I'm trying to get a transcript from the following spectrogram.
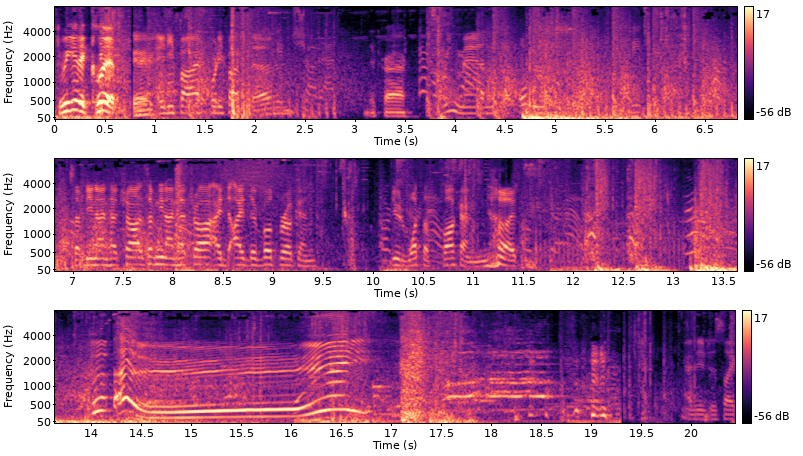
Can we get a clip? 85, 45 dead. The crack. Wingman. 79 headshot, 79 headshot. I, I, they're both broken. Dude, what the fuck? I'm nuts. and you just like.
